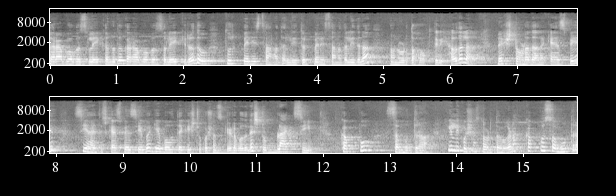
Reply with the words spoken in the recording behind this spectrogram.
ಗರಾಬೋಗಸ್ ಲೇಕ್ ಅನ್ನೋದು ಗರಾಬೋಗಸ್ ಲೇಕ್ ಇರೋದು ತುರ್ಕ್ಮೆನಿಸ್ತಾನದಲ್ಲಿ ತುರ್ಕ್ಮೆನಿಸ್ತಾನದಲ್ಲಿ ಇದನ್ನು ನಾವು ನೋಡ್ತಾ ಹೋಗ್ತೀವಿ. ಹೌದಲ್ಲ? ನೆಕ್ಸ್ಟ್ ನೋಡೋದಾದ್ರೆ ಕ್ಯಾಸ್ಪಿಯನ್ ಸಿ. ಆಯ್ತು. ಕ್ಯಾಸ್ಪಿಯನ್ ಸಿ ಬಗ್ಗೆ ಬಹುತೇಕ ಇಷ್ಟು ಕ್ವಶನ್ಸ್ ಕೇಳಬಹುದು ನೆಕ್ಸ್ಟ್ ಬ್ಲ್ಯಾಕ್ ಸಿ. ಕಪ್ಪು ಸಮುದ್ರ. ಇಲ್ಲಿ ಕ್ವಶನ್ಸ್ ನೋಡ್ತಾ ಹೋಗೋಣ. ಕಪ್ಪು ಸಮುದ್ರ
